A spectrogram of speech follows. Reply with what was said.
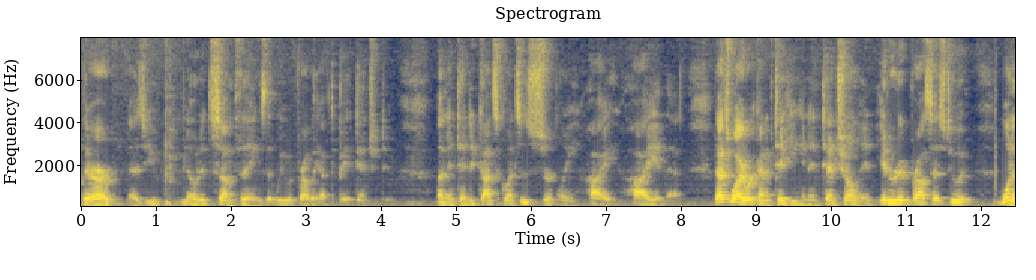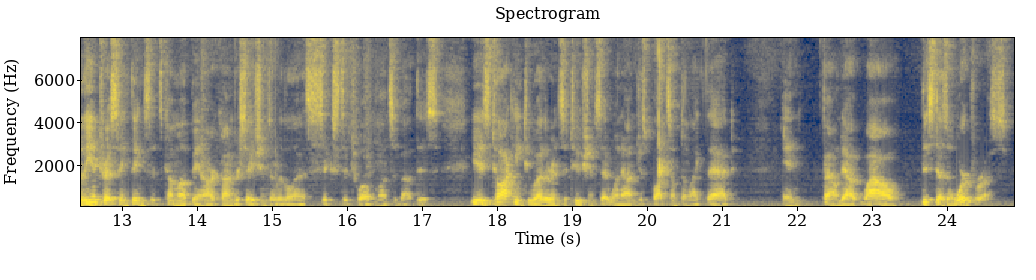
There are, as you noted, some things that we would probably have to pay attention to. Unintended consequences, certainly high, high in that. That's why we're kind of taking an intentional and iterative process to it. One of the interesting things that's come up in our conversations over the last six to 12 months about this is talking to other institutions that went out and just bought something like that and found out, wow, this doesn't work for us.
